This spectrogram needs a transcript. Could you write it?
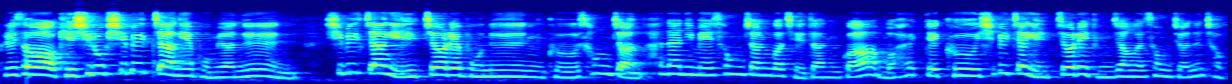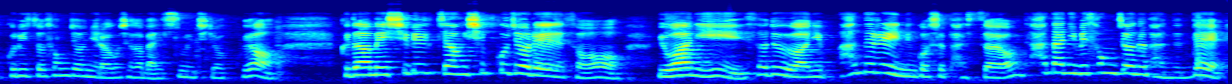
그래서 계시록 11장에 보면은 11장 1절에 보는 그 성전, 하나님의 성전과 재단과 뭐 할 때 그 11장 1절에 등장한 성전은 적그리스도 성전이라고 제가 말씀을 드렸고요. 그 다음에 11장 19절에서 요한이 사도 요한이 하늘에 있는 것을 봤어요. 하나님의 성전을 봤는데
